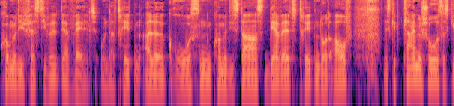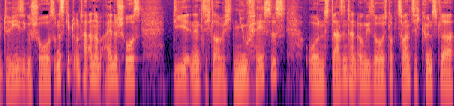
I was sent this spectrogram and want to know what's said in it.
Comedy Festival der Welt. Und da treten alle großen Comedy Stars der Welt treten dort auf. Es gibt kleine Shows, es gibt riesige Shows und es gibt unter anderem eine Shows, die nennt sich, glaube ich, New Faces. Und da sind dann irgendwie so, ich glaube, 20 Künstler,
